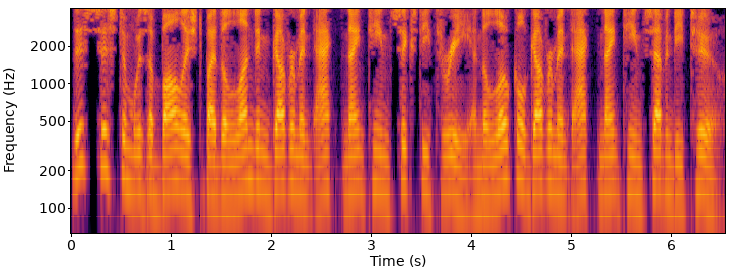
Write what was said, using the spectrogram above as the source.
This system was abolished by the London Government Act 1963 and the Local Government Act 1972.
